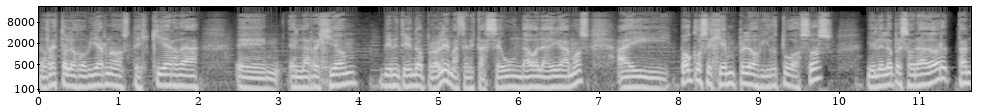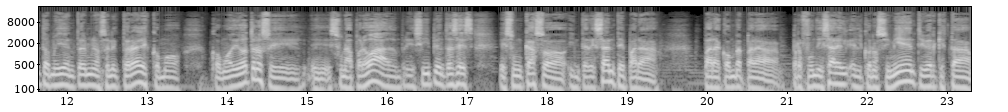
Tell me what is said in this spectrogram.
el resto de los gobiernos de izquierda eh, en la región vienen teniendo problemas en esta segunda ola, digamos. Hay pocos ejemplos virtuosos y el de López Obrador, tanto medida en términos electorales como, como de otros, eh, eh, es un aprobado en principio. Entonces es un caso interesante para, para, para profundizar el, conocimiento y ver qué está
